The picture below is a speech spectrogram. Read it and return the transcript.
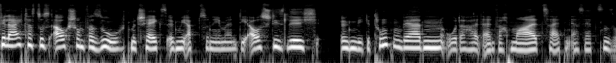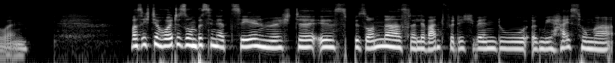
vielleicht hast du es auch schon versucht, mit Shakes irgendwie abzunehmen, die ausschließlich irgendwie getrunken werden oder halt einfach Mahlzeiten ersetzen sollen. Was ich dir heute so ein bisschen erzählen möchte, ist besonders relevant für dich, wenn du irgendwie Heißhunger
